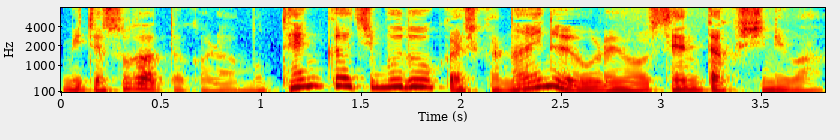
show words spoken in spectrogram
見て育ったからもう天下一武道会しかないのよ俺の選択肢には。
